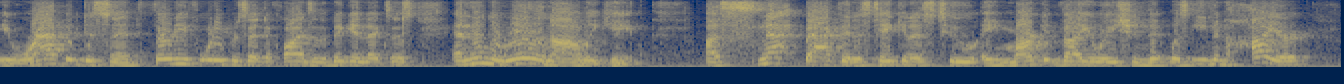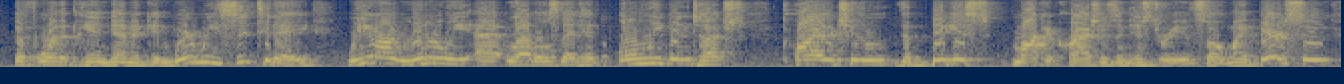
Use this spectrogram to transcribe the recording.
a rapid descent, 30, 40% declines in the big indexes. And then the real anomaly came a snapback that has taken us to a market valuation that was even higher before the pandemic. And where we sit today, we are literally at levels that had only been touched prior to the biggest market crashes in history. And so my bear suit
